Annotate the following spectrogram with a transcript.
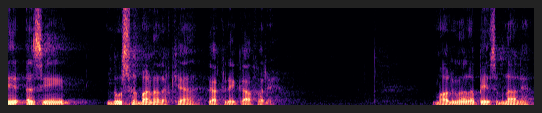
ਤੇ ਅਸੀਂ ਦੂਸਰਾ ਬਾਣਾ ਰੱਖਿਆ ਤੇ ਆਖਣੇ ਕਾਫਰ ਹੈ। ਮੌਲਵੀਆਂ ਦਾ ਭੇਸ ਬਣਾ ਲਿਆ।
